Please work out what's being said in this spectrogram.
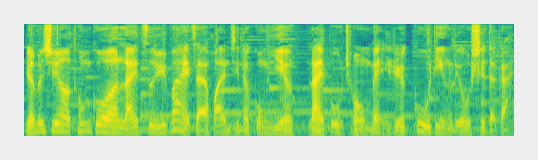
人们需要通过来自于外在环境的供应来补充每日固定流失的钙。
